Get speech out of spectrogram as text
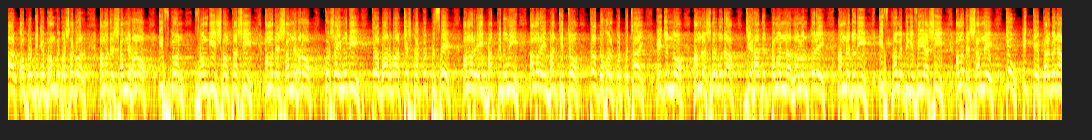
আর অপরদিকে বঙ্গোপসাগর। আমাদের সামনে হলো ইসকন, জঙ্গি, সন্ত্রাসী। আমাদের সামনে হলো কোসাই মুদি, তারা বারবার চেষ্টা করতেছে আমার এই মাতৃভূমি, আমার এই মানচিত্র তারা দখল করতে চায়। এই জন্য আমরা সর্বদা জেহাদের তামান্না লালন করে আমরা যদি ইসলামের দিকে ফিরে আসি, আমাদের সামনে কেউ টিকতে পারবে না।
